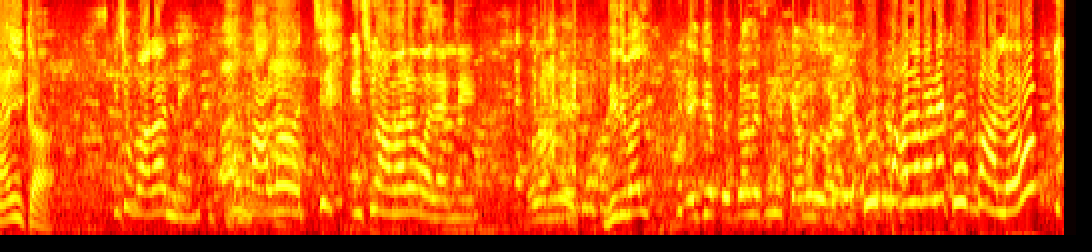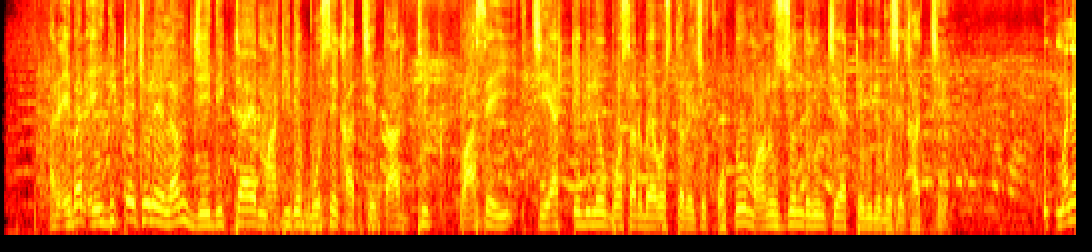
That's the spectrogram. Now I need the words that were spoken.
নায়িকা। কিছু বলার নেই খুব ভালো হচ্ছে। কিছু আমারও বলার নেই। দিদিভাই এই যে প্রোগ্রাম এসে কেমন লাগছে? খুব ভালো মানে খুব ভালো। আর এবার এই দিকটায় চলে এলাম যেই দিকটায় মাটিতে বসে খাচ্ছে তার ঠিক পাশেই চেয়ার টেবিলেও বসার ব্যবস্থা রয়েছে। কত মানুষজন দেখুন চেয়ার টেবিলে বসে খাচ্ছে। মানে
